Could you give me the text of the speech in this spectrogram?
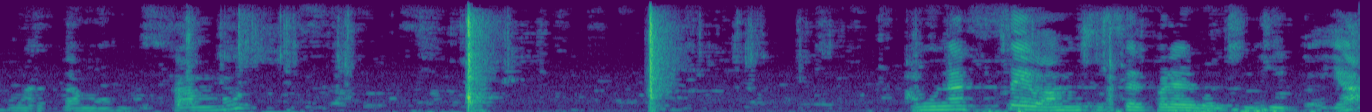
Marcamos, marcamos. Una C vamos a hacer para el bolsillito, ¿ya?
